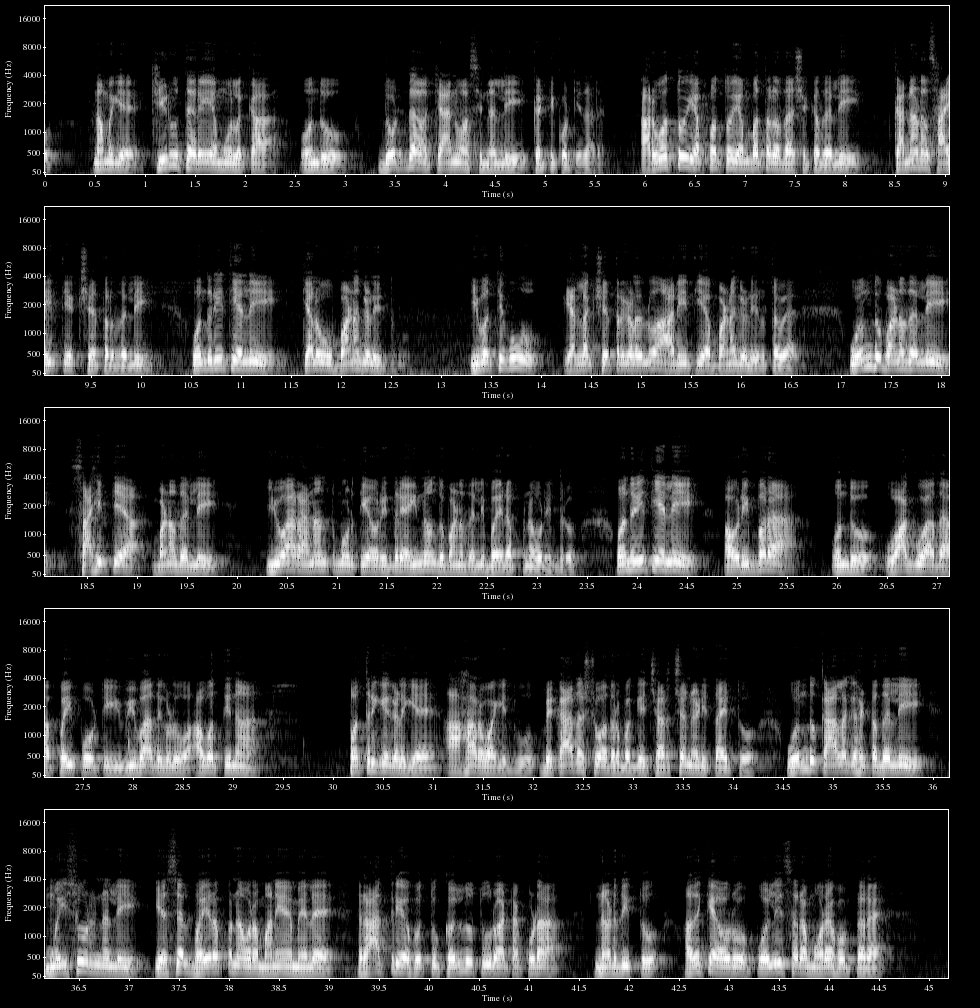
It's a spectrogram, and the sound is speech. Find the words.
ನಮಗೆ ಕಿರುತೆರೆಯ ಮೂಲಕ ಒಂದು ದೊಡ್ಡ ಕ್ಯಾನ್ವಾಸಿನಲ್ಲಿ ಕಟ್ಟಿಕೊಟ್ಟಿದ್ದಾರೆ. ಅರವತ್ತು, ಎಪ್ಪತ್ತು, ಎಂಬತ್ತರ ದಶಕದಲ್ಲಿ ಕನ್ನಡ ಸಾಹಿತ್ಯ ಕ್ಷೇತ್ರದಲ್ಲಿ ಒಂದು ರೀತಿಯಲ್ಲಿ ಕೆಲವು ಬಣಗಳಿದ್ವು. ಇವತ್ತಿಗೂ ಎಲ್ಲ ಕ್ಷೇತ್ರಗಳಲ್ಲೂ ಆ ರೀತಿಯ ಬಣಗಳಿರ್ತವೆ. ಒಂದು ಬಣದಲ್ಲಿ ಸಾಹಿತ್ಯ ಬಣದಲ್ಲಿ ಯು ಆರ್ ಅನಂತಮೂರ್ತಿಯವರಿದ್ದರೆ ಇನ್ನೊಂದು ಬಣದಲ್ಲಿ ಭೈರಪ್ಪನವರಿದ್ದರು ಒಂದು ರೀತಿಯಲ್ಲಿ ಅವರಿಬ್ಬರ ಒಂದು ವಾಗ್ವಾದ, ಪೈಪೋಟಿ, ವಿವಾದಗಳು ಅವತ್ತಿನ ಪತ್ರಿಕೆಗಳಿಗೆ ಆಹಾರವಾಗಿದ್ವು. ಬೇಕಾದಷ್ಟು ಅದರ ಬಗ್ಗೆ ಚರ್ಚೆ ನಡೀತಾ ಇತ್ತು. ಒಂದು ಕಾಲಘಟ್ಟದಲ್ಲಿ ಮೈಸೂರಿನಲ್ಲಿ ಎಸ್ ಎಲ್ ಭೈರಪ್ಪನವರ ಮನೆಯ ಮೇಲೆ ರಾತ್ರಿಯ ಹೊತ್ತು ಕಲ್ಲು ತೂರಾಟ ಕೂಡ ನಡೆದಿತ್ತು. ಅದಕ್ಕೆ ಅವರು ಪೊಲೀಸರ ಮೊರೆ ಹೋಗ್ತಾರೆ.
